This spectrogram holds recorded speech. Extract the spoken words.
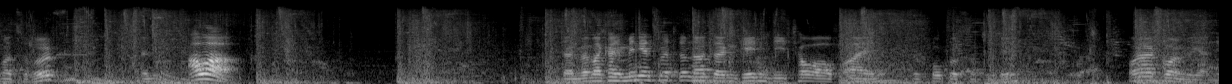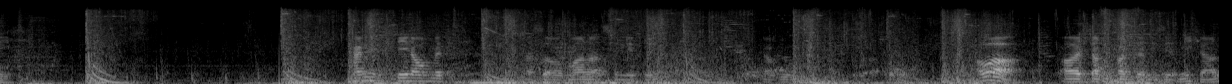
Erstmal zurück. Aua! Dann, wenn man keine Minions mehr drin hat, dann gehen die Tower auf ein. Den Fokus zu sehen. Und das wollen wir ja nicht. Kann ich den auch mit... Achso, Mana ist zu niedrig. Ja gut. Aua! Aber ich dachte gerade, der visiert nicht an.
